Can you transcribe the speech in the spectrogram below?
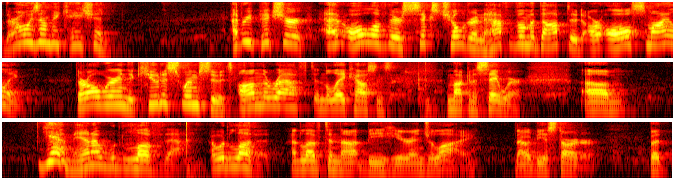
they're always on vacation. Every picture, all of their six children, half of them adopted, are all smiling. They're all wearing the cutest swimsuits on the raft in the lake house. And I'm not going to say where. Um, yeah, man, I would love that. I would love it. I'd love to not be here in July. That would be a starter. But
